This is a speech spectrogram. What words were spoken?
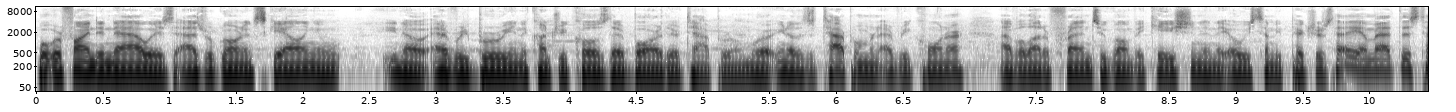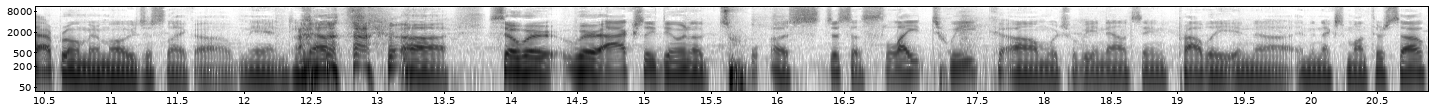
what we're finding now is as we're growing and scaling, and you know, every brewery in the country calls their bar their tap room. Where you know, there's a tap room in every corner. I have a lot of friends who go on vacation and they always send me pictures. Hey, I'm at this tap room, and I'm always just like, oh man, you know. uh, so we're we're actually doing a, tw- a just a slight tweak, um, which we'll be announcing probably in uh, in the next month or so.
